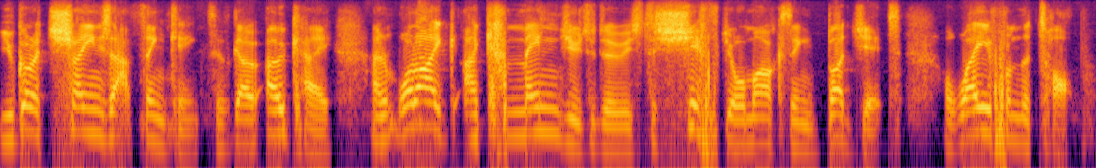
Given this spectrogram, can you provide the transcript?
You've got to change that thinking to go, okay. And what I, I commend you to do is to shift your marketing budget away from the top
